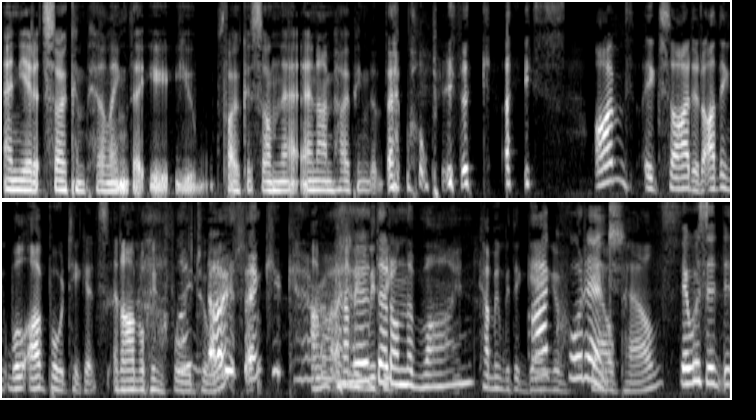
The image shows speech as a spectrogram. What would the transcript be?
and yet it's so compelling that you you focus on that. And I'm hoping that that will be the case. I'm excited. I think. Well, I've bought tickets, and I'm looking forward to No, it. thank you, Karen. I'm I coming heard with that the- on the vine. Coming with a gang of couldn't. gal pals. There was a the,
